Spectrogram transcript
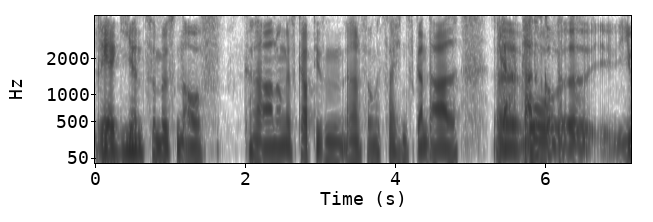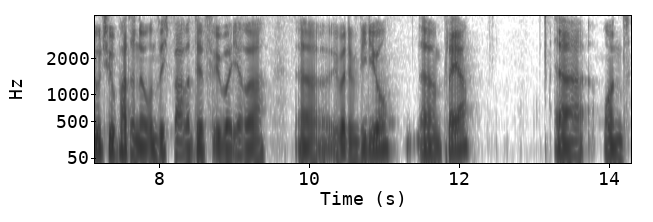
reagieren zu müssen auf, keine Ahnung, es gab diesen in Anführungszeichen Skandal, Ja, äh, klar, wo äh, YouTube hatte eine unsichtbare Diff über ihre äh, über dem Video-Player. Äh, und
